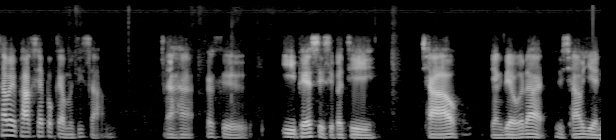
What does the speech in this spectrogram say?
ถ้าไม่พักใช้โปรแกรมวันที่3นะฮะก็คือ e pace 40นาที เช้าอย่างเดียวก็ได้ หรือเช้าเย็น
